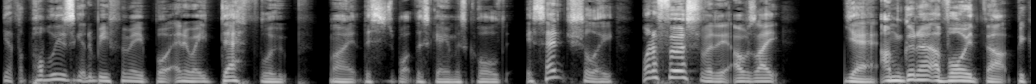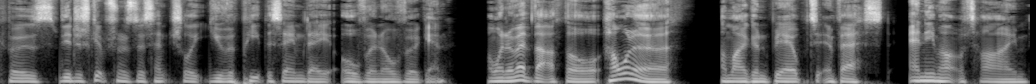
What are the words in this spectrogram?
yeah, that probably isn't going to be for me. But anyway, Deathloop, right? This is what this game is called. Essentially, when I first read it, I was like, yeah, I'm going to avoid that because the description was essentially you repeat the same day over and over again. And when I read that, I thought, how on earth am I going to be able to invest any amount of time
